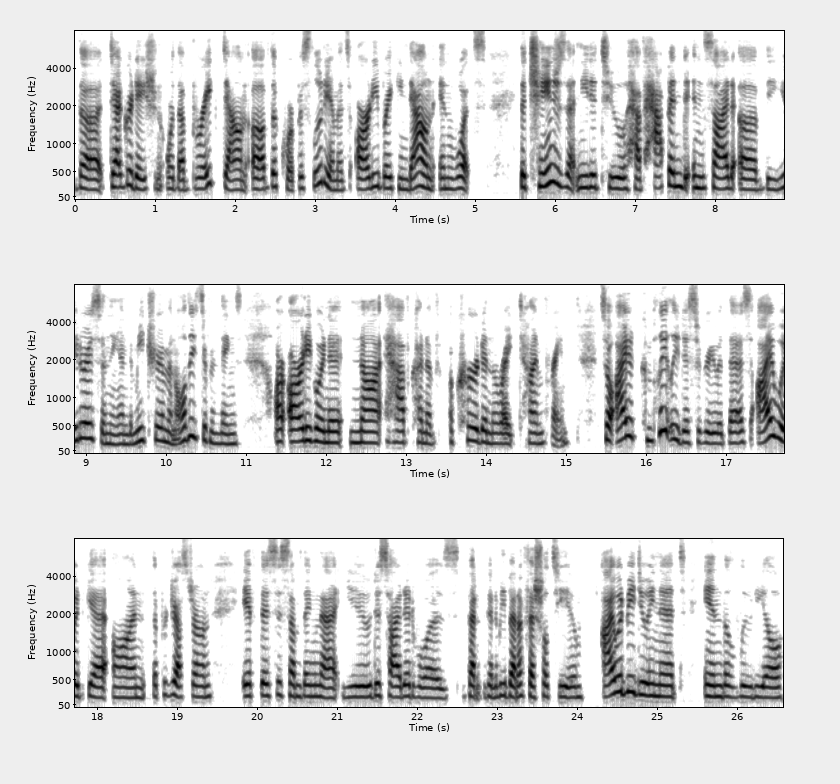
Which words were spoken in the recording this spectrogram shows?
the degradation or the breakdown of the corpus luteum. It's already breaking down, and what's the changes that needed to have happened inside of the uterus and the endometrium and all these different things are already going to not have kind of occurred in the right time frame. So I completely disagree with this. I would get on the progesterone if this is something that you decided was going to be beneficial to you. I would be doing it in the luteal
